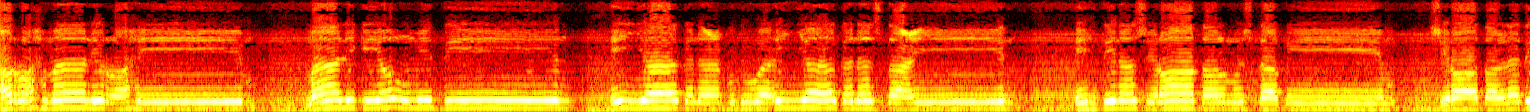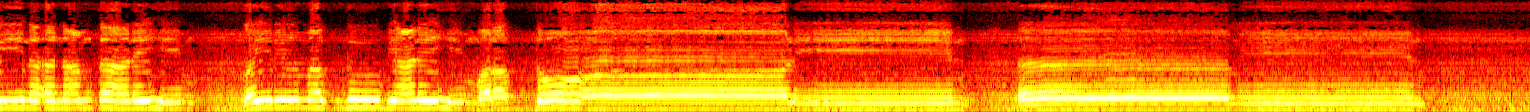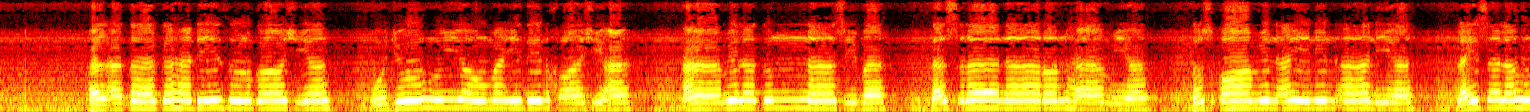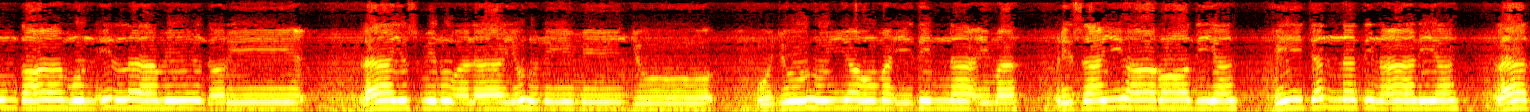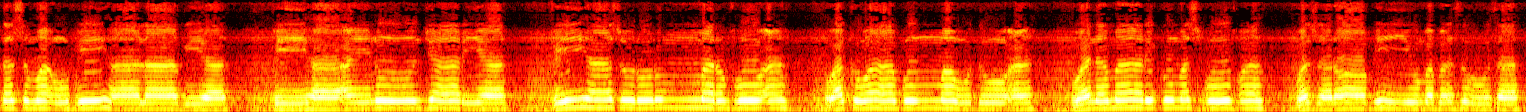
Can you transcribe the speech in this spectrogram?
الرحمن الرحيم. مالك يوم الدين. إياك نعبد وإياك نستعين. اهدنا الصراط المستقيم. صراط الذين أنعمت عليهم. غير المغضوب عليهم ولا الضالين. آمين. هل أتاك حديث الغاشية؟ وجوه يومئذ خاشعة عاملة ناصبة تسلى نارا هامية تسقى من عين آنية ليس لهم طعام إلا من ضريع لا يسمن ولا يهني من جوع. وجوه يومئذ ناعمة لسعيها راضية في جنة عالية لا تسمع فيها لاغية فيها عين جارية فيها سرر مرفوعة وأكواب موضوعة ونمارك مصفوفة وزرابي مبثوثة.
